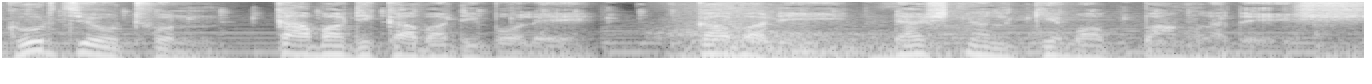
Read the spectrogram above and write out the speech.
গর্জে উঠুন কাবাডি কাবাডি বলে। Kabaddi national game of Bangladesh.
